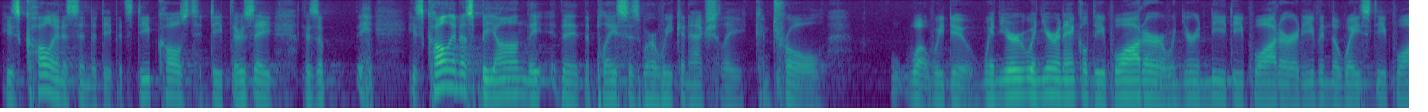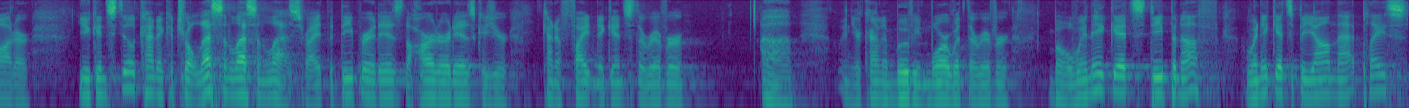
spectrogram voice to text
He's calling us into deep. It's deep calls to deep. There's a, there's a, he's calling us beyond the, the, the places where we can actually control what we do. When you're, when you're in ankle deep water, or when you're in knee deep water, and even the waist deep water, you can still kind of control less and less and less, right? The deeper it is, the harder it is because you're kind of fighting against the river uh, and you're kind of moving more with the river. But when it gets deep enough, when it gets beyond that place,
